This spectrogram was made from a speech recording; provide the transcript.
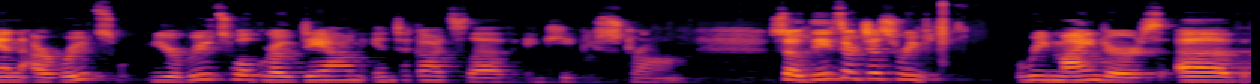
and our roots your roots will grow down into God's love and keep you strong. So these are just re- reminders of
